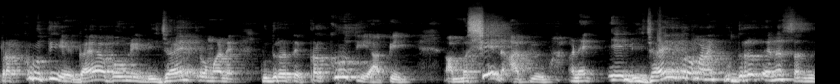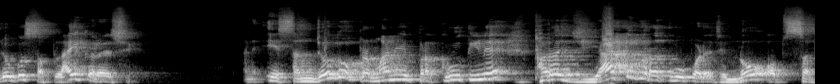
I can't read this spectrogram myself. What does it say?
પ્રકૃતિએ ગયા ભાવની ડિઝાઇન પ્રમાણે કુદરતે પ્રકૃતિ આપી, આ મશીન આપ્યું અને એ ડિઝાઇન પ્રમાણે કુદરત એને સંજોગો સપ્લાય કરે છે. અને એ સંજોગો પ્રમાણે પ્રકૃતિને ફરજિયાત વર્તવું પડે છે. નો ઓપ્શન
